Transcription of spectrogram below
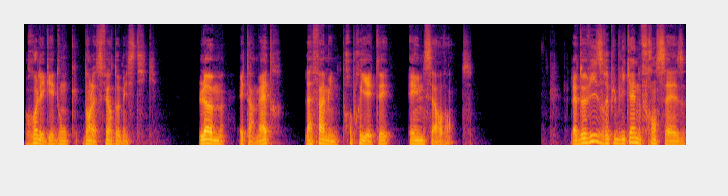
reléguées donc dans la sphère domestique. L'homme est un maître, la femme une propriété et une servante. La devise républicaine française,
